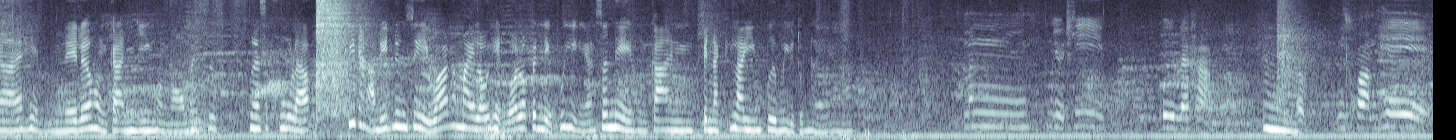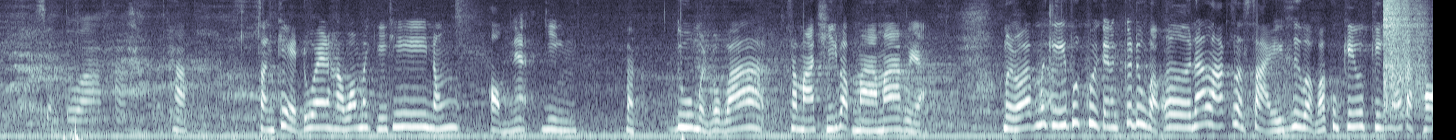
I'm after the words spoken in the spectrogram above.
นะเห็นในเรื่องของการยิงของน้องเมื่อสักเมื่อสักครู่แล้วพี่ถามนิดนึงสิว่าทำไมเราเห็นว่าเราเป็นเด็กผู้หญิงอะเสน่ห์ของการเป็นนักกีฬายิงปืนมาอยู่ตรงไหนอะคะมันอยู่ที่ปืนเลยค่ะอืมแบบมีความเท่ส่วนตัวค่ะ ค่ะ สังเกตด้วยนะคะว่าเมื่อกี้ที่น้องอ๋อมเนี่ยยิงแบบดูเหมือนแบบว่าสมาธิแบบมามากเลยอะ เหมือนว่าเมื่อกี้พูดคุยกันก็ดูแบบเออน่ารักสดใสคือแบบว่ากุ๊กกิ๊กกุ๊กกิ๊กเนาะแต่พอ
